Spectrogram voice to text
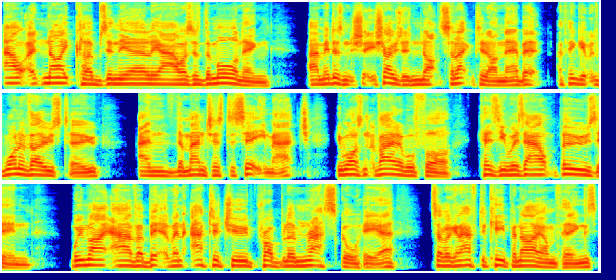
out at nightclubs in the early hours of the morning. Um, it doesn't sh- it shows us not selected on there, but I think it was one of those two and the Manchester City match he wasn't available for because he was out boozing. We might have a bit of an attitude problem rascal here. So we're going to have to keep an eye on things.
